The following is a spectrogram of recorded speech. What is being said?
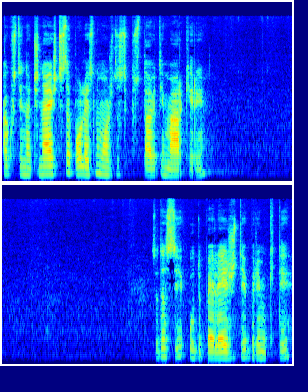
Ако сте начинаещи са по-лесно, може да си поставите маркери. за да си отбележите бримките,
